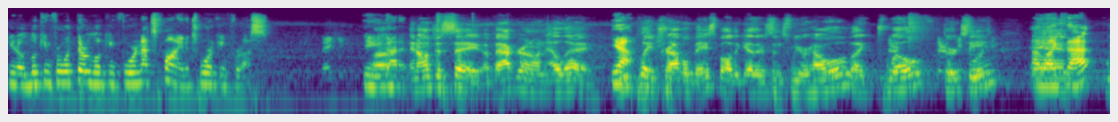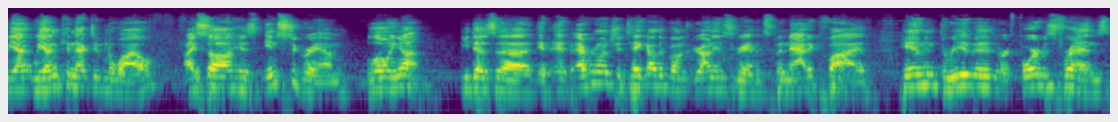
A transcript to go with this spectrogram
you know, looking for what they're looking for, and that's fine. It's working for us. Thank you. Yeah, you Uh, got it. And I'll just say a background on LA. Yeah. We played travel baseball together since we were how old? Like 12, 13, 13? 14. I like that. We, had, we hadn't connected in a while. I saw his Instagram blowing up. He does, uh, if, if everyone should take out their phones, if you're on Instagram, it's Fanatic5. Him and three of his, or four of his friends,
